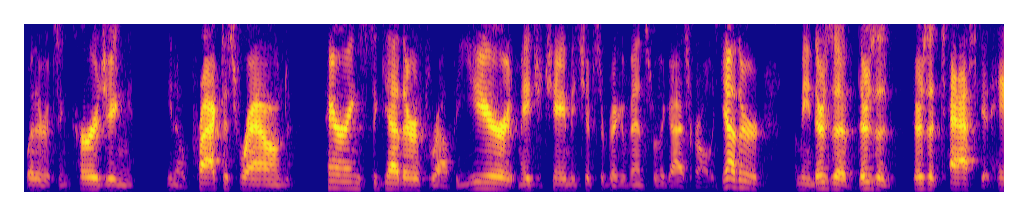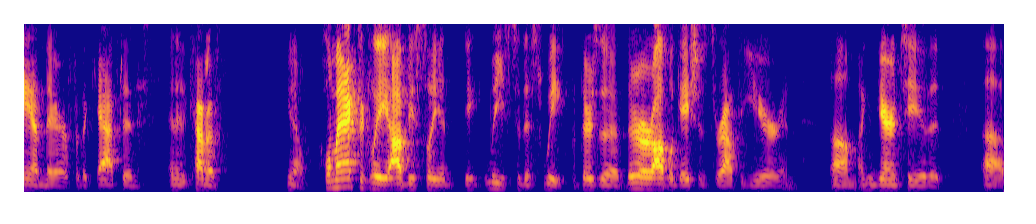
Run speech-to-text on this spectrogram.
whether it's encouraging you know practice round pairings together throughout the year. At major championships or big events where the guys are all together. I mean, there's a there's a there's a task at hand there for the captain, and it kind of you know, climactically, obviously, it, it, leads to this week, but there's a there are obligations throughout the year, and um, I can guarantee you that uh,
